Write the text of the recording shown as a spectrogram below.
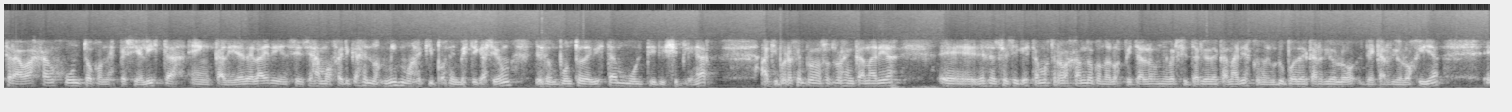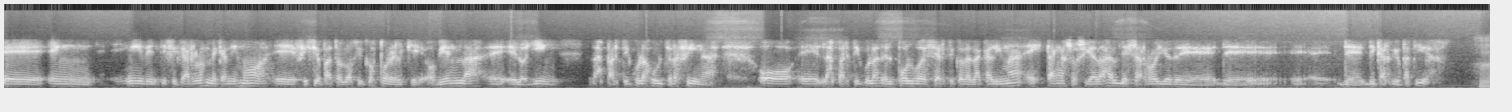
trabajan junto con especialistas en calidad del aire y en ciencias atmosféricas en los mismos equipos de investigación desde un punto de vista multidisciplinar. Aquí, por ejemplo, nosotros en Canarias, desde el CSIC estamos trabajando con el Hospital Universitario de Canarias, con el grupo de, de cardiología, en identificar los mecanismos eh, fisiopatológicos por el que o bien eh, el hollín, las partículas ultrafinas o eh, las partículas del polvo desértico de la calima están asociadas al desarrollo de, de, cardiopatías. Mm.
